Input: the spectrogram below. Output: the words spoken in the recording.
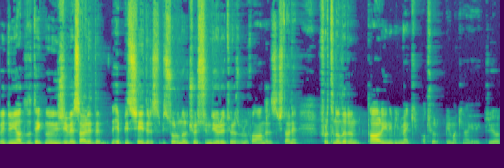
Ve dünyada da teknoloji vesaire de hep biz şey deriz. Biz sorunları çözsün diye üretiyoruz bunu falan deriz. İşte hani fırtınaların tarihini bilmek atıyorum bir makine gerektiriyor.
